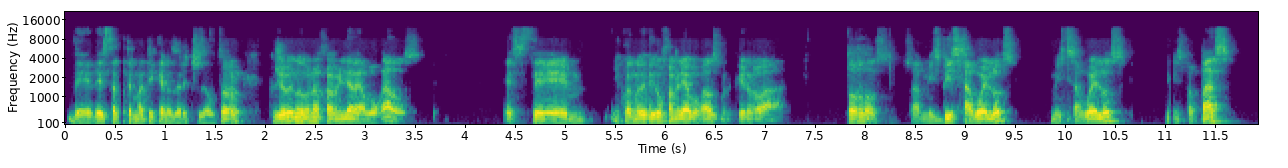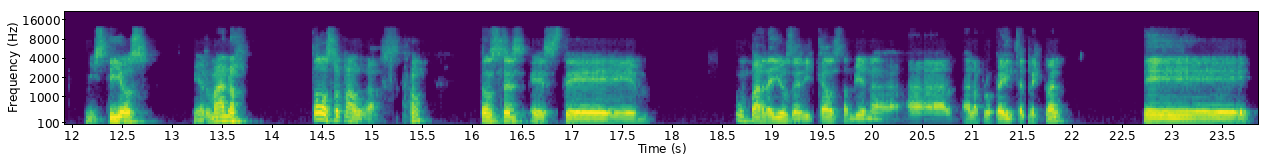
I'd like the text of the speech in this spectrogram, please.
de, esta temática de los derechos de autor, pues yo vengo de una familia de abogados. Este, y cuando digo familia de abogados me refiero a todos, o mis bisabuelos, mis abuelos, mis papás, mis tíos, mi hermano, todos son abogados, ¿no? Entonces, este, un par de ellos dedicados también a, la propiedad intelectual. Eh,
